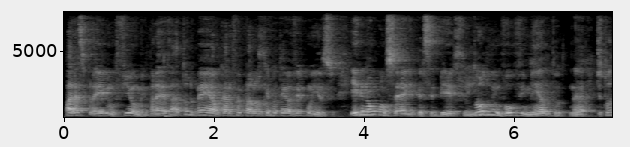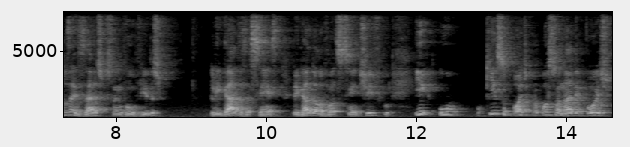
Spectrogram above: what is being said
parece para ele um filme, para ele, ah, tudo bem, ah, o cara foi para a Lua, o que, é que, eu tenho a ver com isso? Ele não consegue perceber Sim. todo o envolvimento né, de todas as áreas que são envolvidas, ligadas à ciência, ligado ao avanço científico, e o o que isso pode proporcionar depois,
